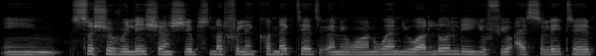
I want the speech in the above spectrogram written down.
in social relationships, not feeling connected to anyone. When you are lonely, you feel isolated,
